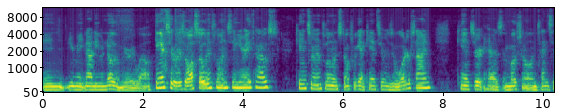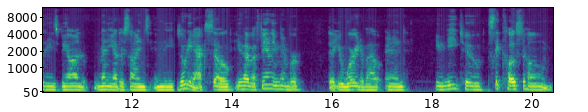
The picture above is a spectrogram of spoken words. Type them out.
And you may not even know them very well. Cancer is also influencing your eighth house. Cancer influence, don't forget, Cancer is a water sign. Cancer has emotional intensities beyond many other signs in the zodiac. So you have a family member that you're worried about and you need to stick close to home,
